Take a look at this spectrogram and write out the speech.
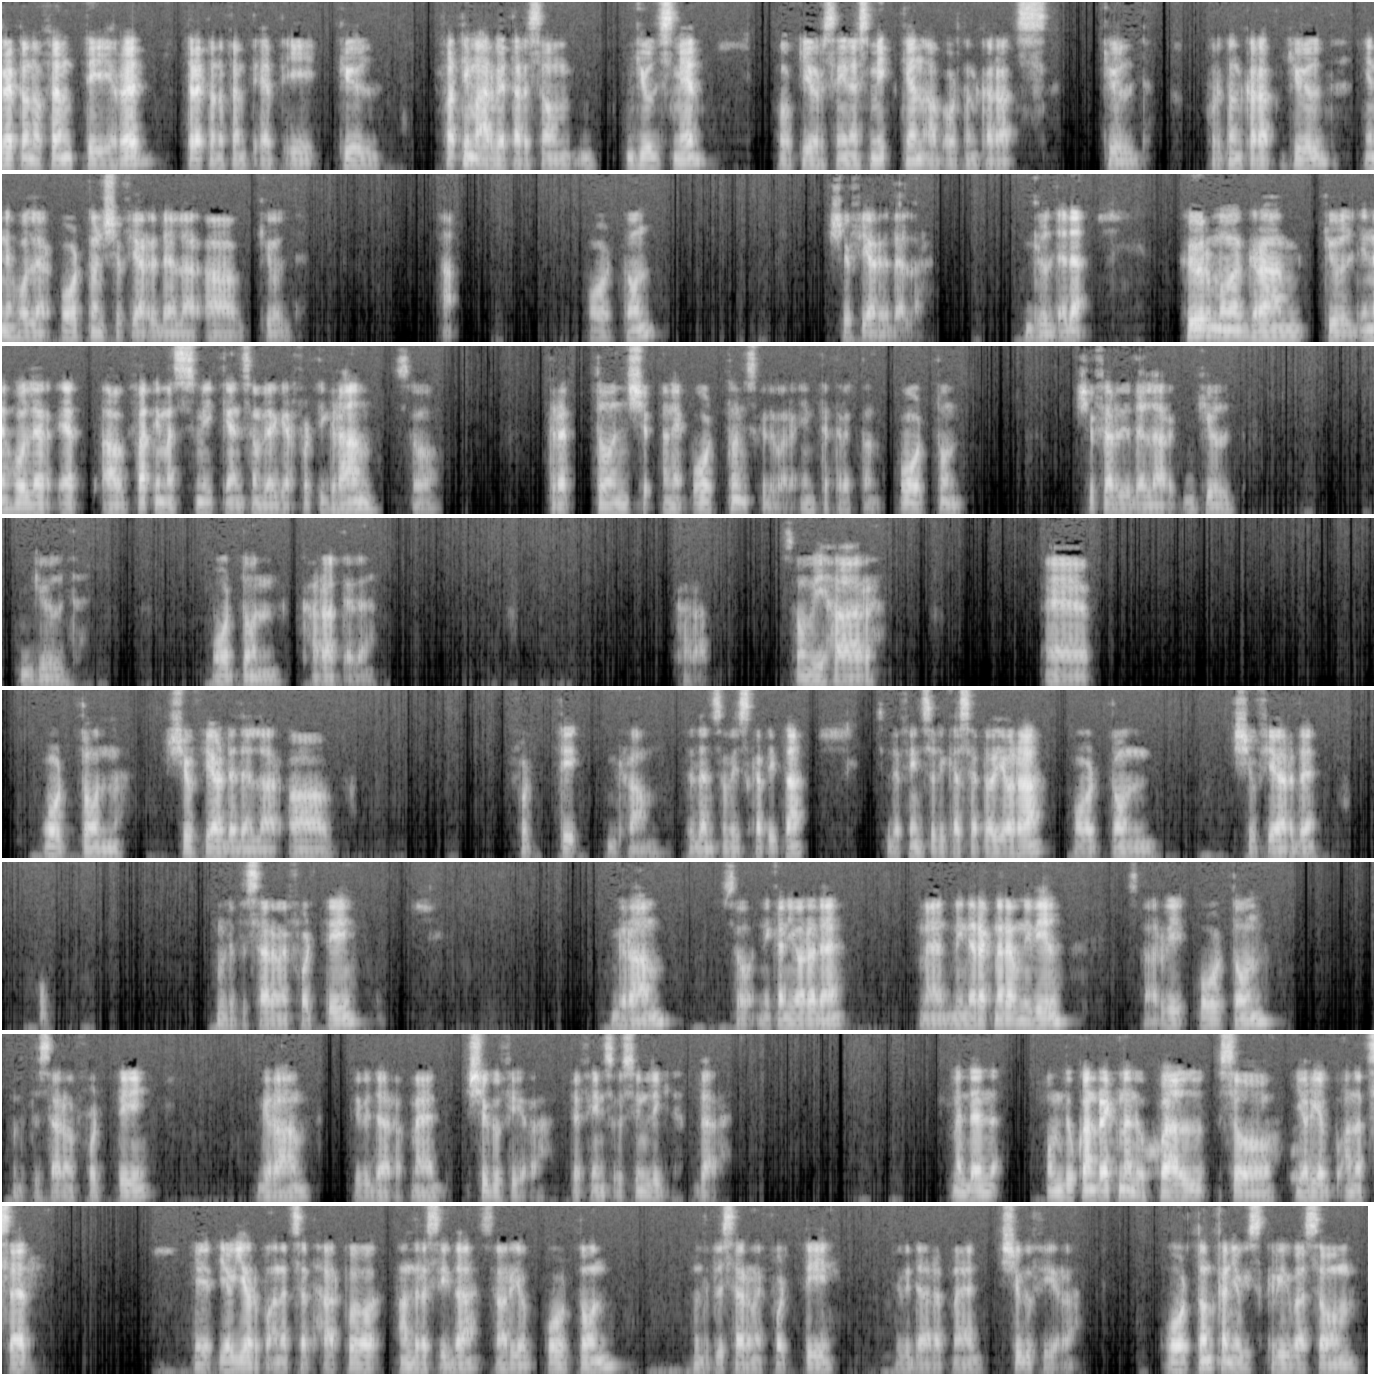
13,50 i röd, 13,51 i gul. Fatima arbetar som guldsmed och gör sina smycken av 18 karats guld. 18 karat guld innehåller 18 24 av guld. Ja. 18 24 delar. guld är det. Hur många gram guld innehåller ett av Fatimas smycken som väger 40 gram? Så 13, 20, ah, nej 18 ska det vara, inte 13. 18 24 delar guld. Guld. 18 karat är det. Karat. Som vi har eh, 18 24 delar av gram. Det är den som vi ska titta. Så det finns olika sätt att göra. 18 24 multiplicera med 40 gram. Så ni kan göra det med miniräknare om ni vill. Så har vi 18 multiplicera med 40 gram dividerat med 24. Det finns osynlighet där. Men den, om du kan räkna nu själv så gör jag på annat sätt. Jag, jag gör på annat sätt här på andra sidan. Så har jag 18 multiplicerat med 40 dividerat med 24. 18 kan jag skriva som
